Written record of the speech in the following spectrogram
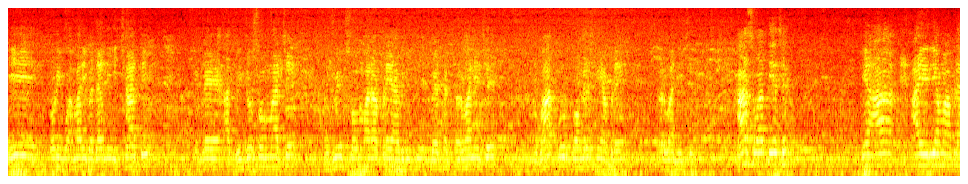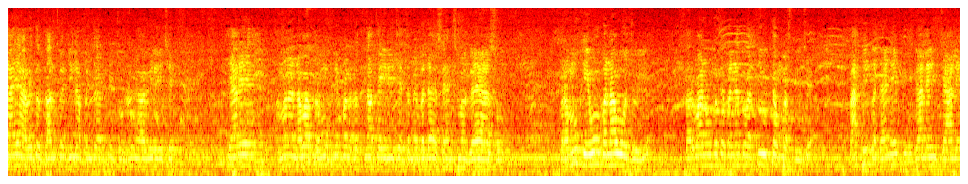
એ થોડીક અમારી બધાની ઈચ્છા હતી, એટલે આ ત્રીજો સોમવાર છે. હજુ એક સોમવાર આપણે આવી રીતે બેઠક કરવાની છે. વાત મૂળ કોંગ્રેસની આપણે કરવાની છે. ખાસ વાત એ છે કે આ આ એરિયામાં આપણે આવ્યા હવે તો તાલુકા જિલ્લા પંચાયતની ચૂંટણી આવી રહી છે. ત્યારે હમણાં નવા પ્રમુખની પણ રચના થઈ રહી છે. તમે બધા સેન્સમાં ગયા હશો. પ્રમુખ એવો બનાવવો જોઈએ સર્વાનુમતે બને તો અતિ ઉત્તમ વસ્તુ છે. બાકી બધાને ભેગા લઈને ચાલે,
